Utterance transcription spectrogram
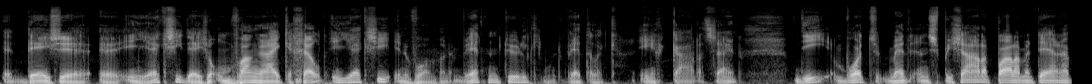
Eh, Deze eh, injectie, deze omvangrijke geldinjectie, in de vorm van een wet natuurlijk, die moet wettelijk ingekaderd zijn, die wordt met een speciale parlementaire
